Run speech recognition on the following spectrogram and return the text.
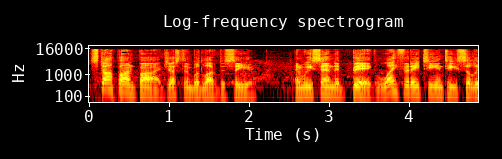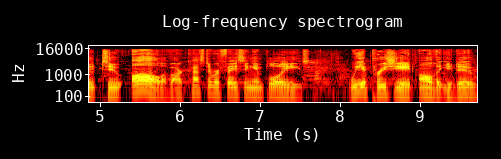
stop on by. Justin would love to see you. And we send a big Life at AT&T salute to all of our customer-facing employees. We appreciate all that you do.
